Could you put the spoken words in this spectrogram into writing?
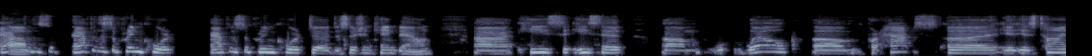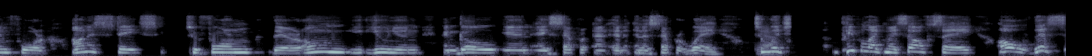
after Um, the after the Supreme Court after the Supreme Court uh, decision came down, uh, he he said, um, "Well, um, perhaps uh, it is time for honest states to form their own union and go in a separate in, in a separate way." To Yeah. which people like myself say, "Oh, this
